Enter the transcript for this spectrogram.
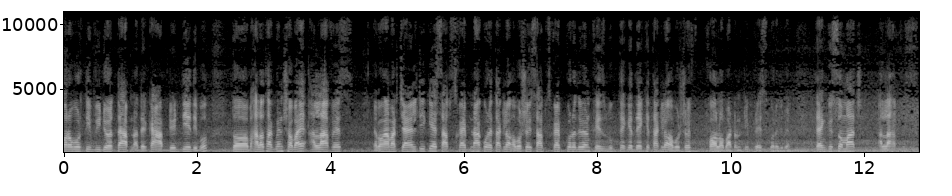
পরবর্তী ভিডিওতে আপনাদেরকে আপডেট দিয়ে দিব। তো ভালো থাকবেন সবাই, আল্লাহ হাফেজ। এবং আমার চ্যানেলটিকে সাবস্ক্রাইব না করে থাকলে অবশ্যই সাবস্ক্রাইব করে দেবেন। ফেসবুক থেকে দেখে থাকলে অবশ্যই ফলো বাটনটি প্রেস করে দেবেন। থ্যাংক ইউ সো মাচ আল্লাহ হাফিজ।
